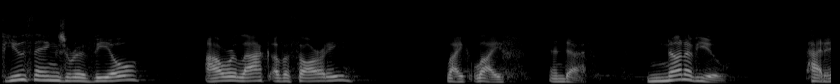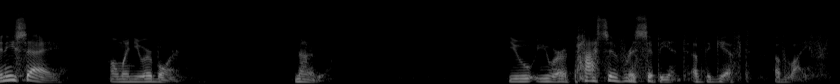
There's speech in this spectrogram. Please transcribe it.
Few things reveal our lack of authority like life and death. None of you had any say on when you were born. None of you. You, you were a passive recipient of the gift of life.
